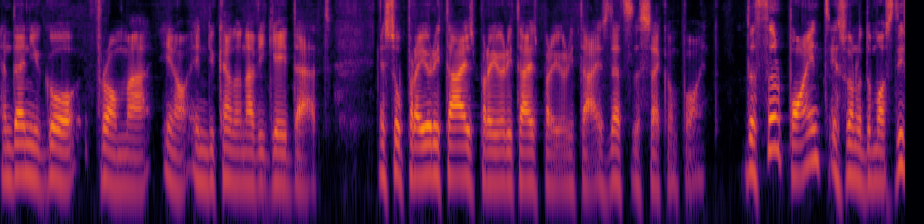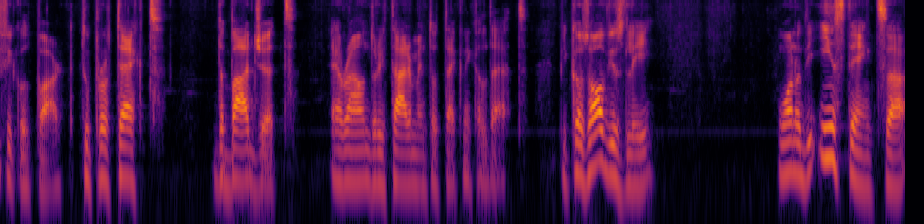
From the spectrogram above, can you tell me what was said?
And then you go from, uh, you know, and you kind of navigate that. And so prioritize, prioritize, prioritize. That's the second point. The third point is one of the most difficult part to protect the budget around retirement of technical debt because obviously one of the instincts uh,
